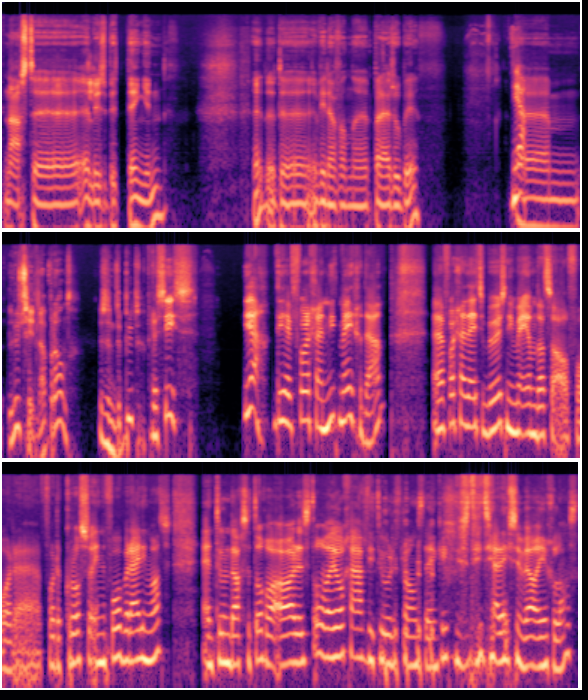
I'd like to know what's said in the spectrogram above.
naast uh, Elisabeth Denjen, de, de winnaar van uh, Parijs-Roubaix ja. Um, Lucinda Brand is een debuut. Precies. Ja, die heeft vorig jaar niet meegedaan. Uh, vorig jaar deed ze bewust niet mee, omdat ze al voor, uh, voor de cross in de voorbereiding was. En toen dacht ze toch wel, oh, dit is toch wel heel gaaf, die Tour de France, denk ik. Dus dit jaar heeft ze wel ingelast.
